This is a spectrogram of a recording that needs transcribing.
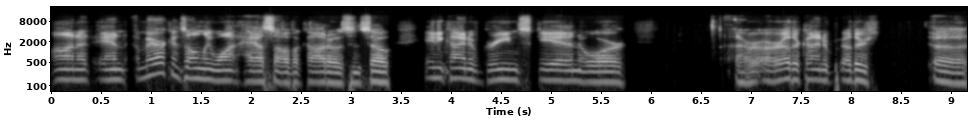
on it. And Americans only want Hass avocados. And so any kind of green skin or or, or other kind of other uh,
